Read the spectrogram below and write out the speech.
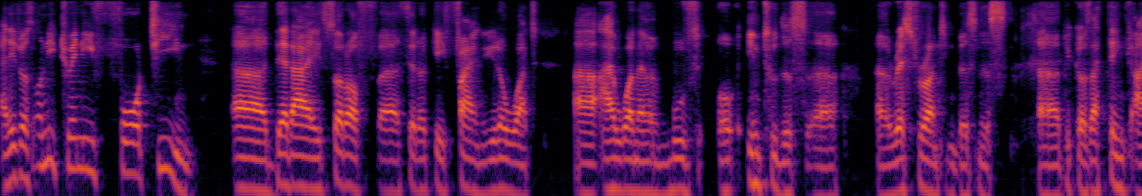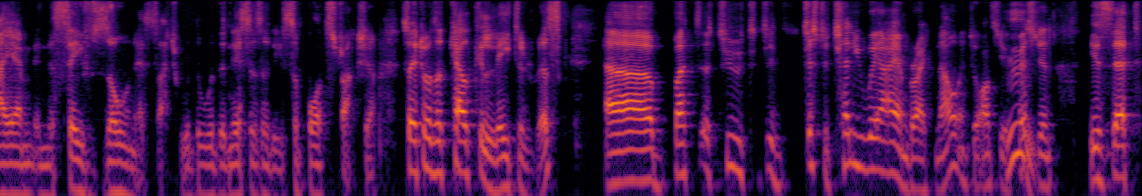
and it was only 2014 uh, that I sort of uh, said, okay, fine, you know what? Uh, I want to move into this uh, uh, restauranting business because I think I am in the safe zone as such with the, with the necessary support structure. So it was a calculated risk. Uh, but to, to, just to tell you where I am right now and to answer your mm. question is that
